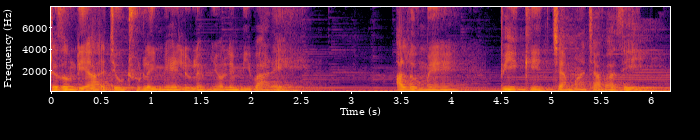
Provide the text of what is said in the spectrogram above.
တစုံတရာအကျိုးထူးလိမ့်မယ်လို့လည်းမျှော်လင့်မိပါတယ်အားလုံးပဲဘေးကင်းကြမ်းမှကြပါစေ။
